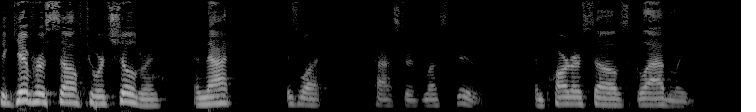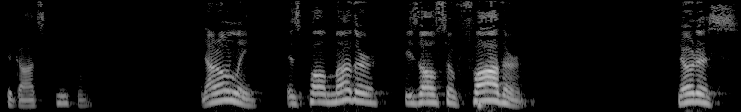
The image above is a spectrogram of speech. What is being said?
to give herself to her children. And that is what pastors must do. Impart ourselves gladly to God's people. Not only is Paul mother, he's also father. Notice,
